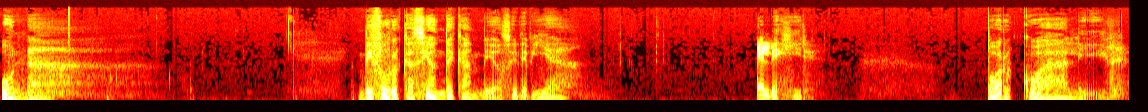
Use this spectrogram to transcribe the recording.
una bifurcación de cambios y debía elegir por cuál ir.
